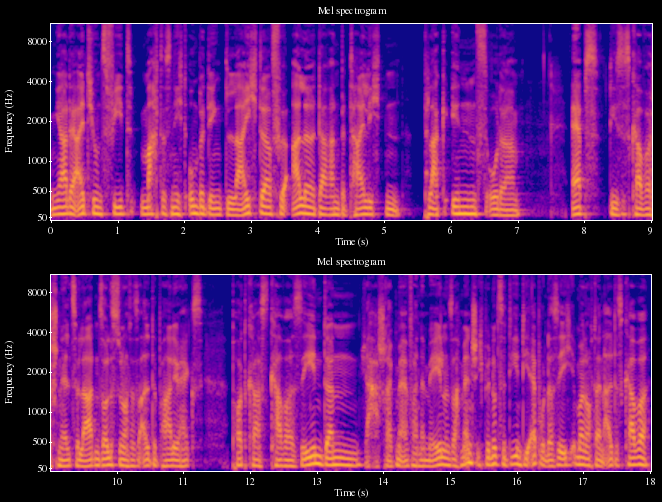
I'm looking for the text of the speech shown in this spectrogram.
Ja, der iTunes-Feed macht es nicht unbedingt leichter für alle daran beteiligten Plugins oder Apps, dieses Cover schnell zu laden. Solltest du noch das alte Paleo Hacks Podcast-Cover sehen, dann ja, schreib mir einfach eine Mail und sag, Mensch, ich benutze die und die App und da sehe ich immer noch dein altes Cover,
